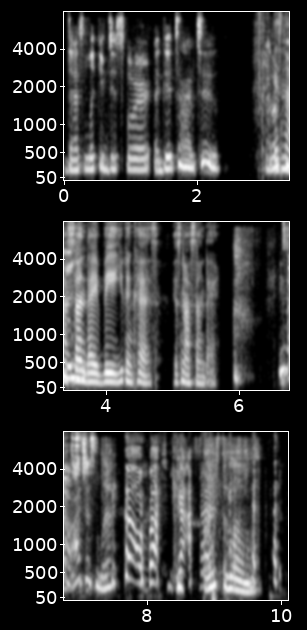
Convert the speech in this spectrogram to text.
that's looking just for a good time too. It's not care you- Sunday, V. You can cuss. It's not Sunday. You know, I just left Oh my god! first of all.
